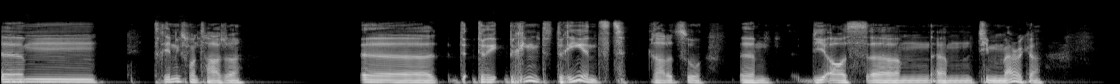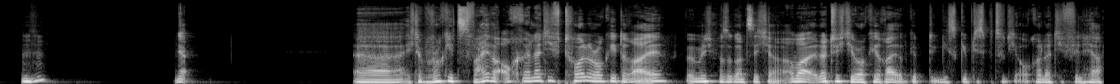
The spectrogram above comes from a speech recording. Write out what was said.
Ähm, Trainingsmontage. Äh, dr dringend, dringendst geradezu. Ähm, die aus ähm, ähm, Team America. Mhm. Äh, ich glaube, Rocky 2 war auch relativ toll. Rocky 3, bin mir nicht mehr so ganz sicher. Aber natürlich, die Rocky-Reihe gibt, es gibt diesbezüglich auch relativ viel her.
